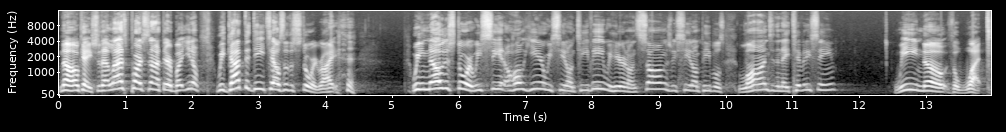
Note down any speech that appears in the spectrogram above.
No, okay, so that last part's not there, but you know, we got the details of the story, right? we know the story. We see it all year. We see it on TV, we hear it on songs, we see it on people's lawns in the nativity scene. We know the what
